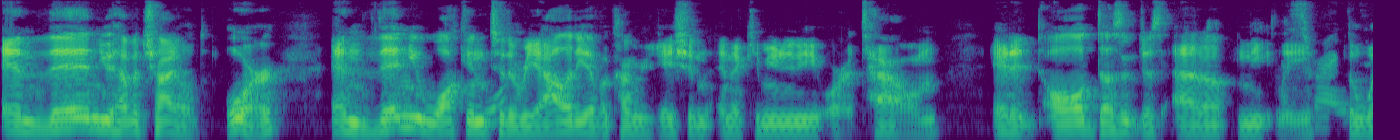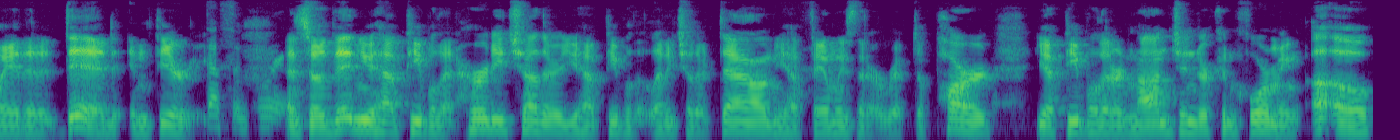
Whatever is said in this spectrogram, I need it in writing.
and then you have a child, or and then you walk into the reality of a congregation in a community or a town, and it all doesn't just add up neatly right. the way that it did in theory. that's a great And so then you have people that hurt each other. You have people that let each other down. You have families that are ripped apart. You have people that are non gender conforming. Uh oh,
